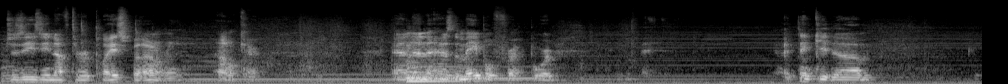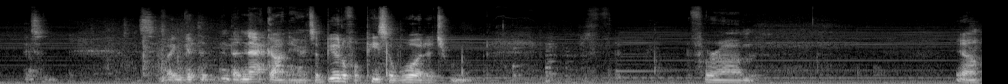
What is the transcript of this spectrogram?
which is easy enough to replace, but I don't really, I don't care. And then it has the maple fretboard. I think it, um, it's, let's see if I can get the, the neck on here. It's a beautiful piece of wood. It's for, um, you know,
